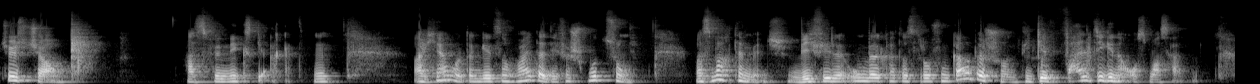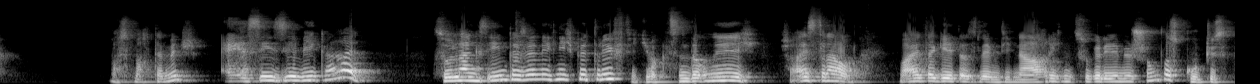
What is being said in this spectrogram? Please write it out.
Tschüss, ciao. Hast für nichts geackert. Hm? Ach ja, und dann geht es noch weiter, die Verschmutzung. Was macht der Mensch? Wie viele Umweltkatastrophen gab es schon, die gewaltigen Ausmaß hatten? Was macht der Mensch? Es ist ihm egal. Solange es ihn persönlich nicht betrifft, juckt es ihn doch nicht. Scheiß drauf. Weiter geht das Leben. Die Nachrichten suggerieren mir schon was Gutes.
